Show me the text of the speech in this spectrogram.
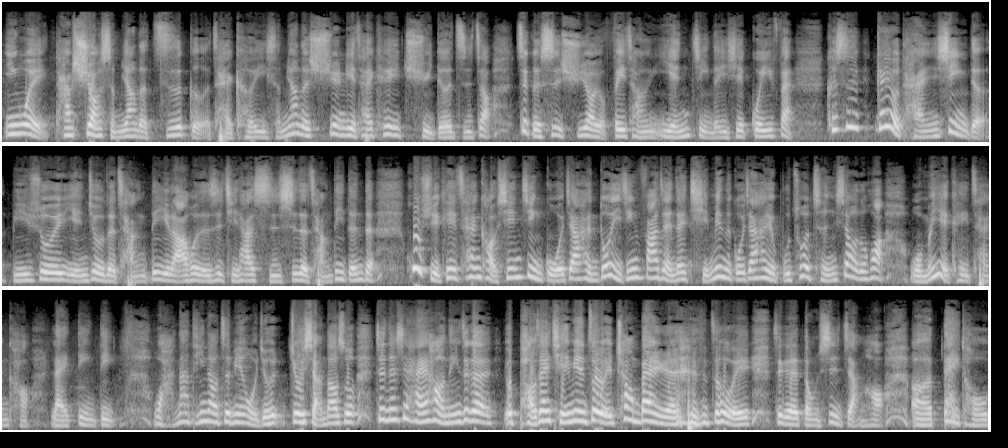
因为他需要什么样的资格才可以，什么样的训练才可以取得执照，这个是需要有非常严谨的一些规范。可是该有弹性的，比如说研究的场地啦，或者是其他实施的场地等等，或许可以参考先进国家，很多已经发展在前面的国家还有不错成效的话，我们也可以参考来定定。哇，那听到这边我就就想到说，真的是还好，您这个有跑在前面，作为创办人，作为这个董事长哈，呃，带头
